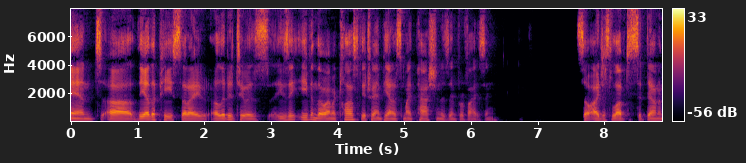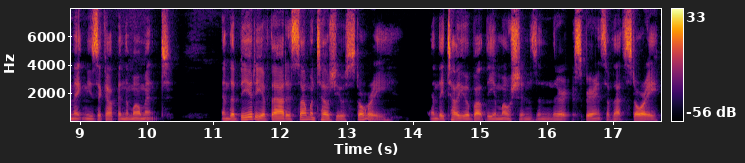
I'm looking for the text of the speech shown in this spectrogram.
And uh, the other piece that I alluded to is, is even though I'm a classically trained pianist, my passion is improvising. So I just love to sit down and make music up in the moment. And the beauty of that is someone tells you a story and they tell you about the emotions and their experience of that story.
